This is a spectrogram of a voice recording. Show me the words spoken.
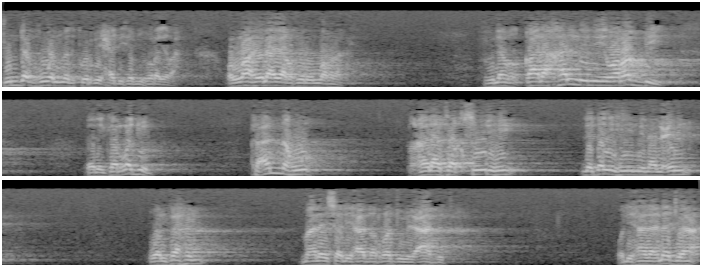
جندب هو المذكور في حديث أبي هريرة. والله لا يغفر الله لك. قال خلني وربي. ذلك الرجل. كأنه على تقصيره لديه من العلم والفهم ما ليس لهذا الرجل العابد. ولهذا نجا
